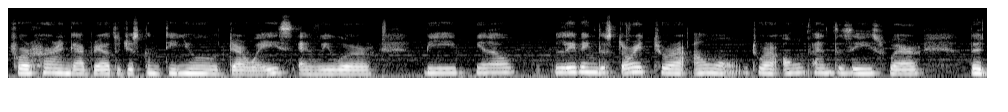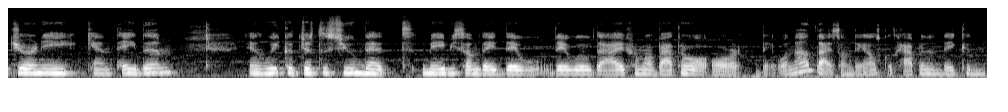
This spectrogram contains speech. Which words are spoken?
For her and Gabrielle to just continue their ways and we were be, you know, living the story to our own to our own fantasies where the journey can take them. And we could just assume that maybe someday they will, they will die from a battle or they will not die. Something else could happen and they can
